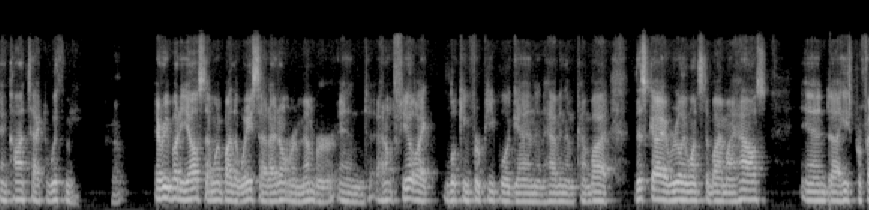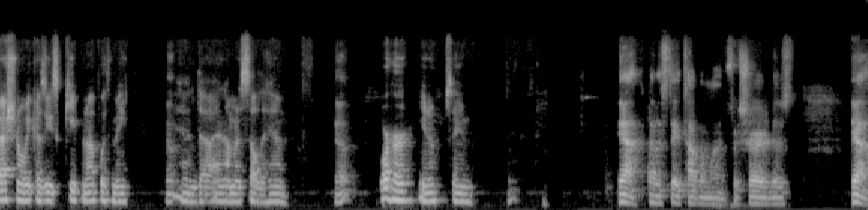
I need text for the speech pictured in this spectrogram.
in contact with me. Everybody else that went by the wayside, I don't remember. And I don't feel like looking for people again and having them come by. This guy really wants to buy my house and uh, he's professional because he's keeping up with me. And, uh, and I'm going to sell to him Yep. or her, you know, same. Yeah, gotta stay top of mind for sure. There's yeah,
